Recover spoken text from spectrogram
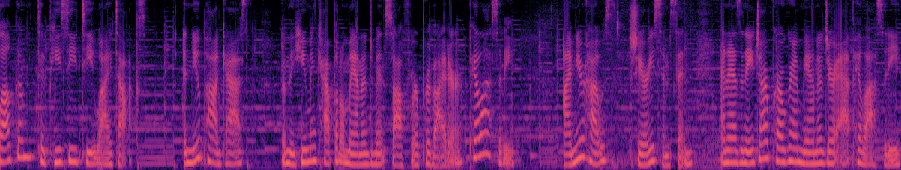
Welcome to PCTY Talks, a new podcast from the human capital management software provider Paylocity. I'm your host, Sherry Simpson, and as an HR program manager at Paylocity,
